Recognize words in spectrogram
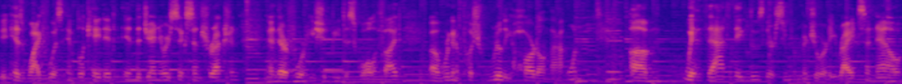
his wife was implicated in the January 6th insurrection, and therefore he should be disqualified. Uh, we're going to push really hard on that one. Um, with that, they lose their supermajority, right? So now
